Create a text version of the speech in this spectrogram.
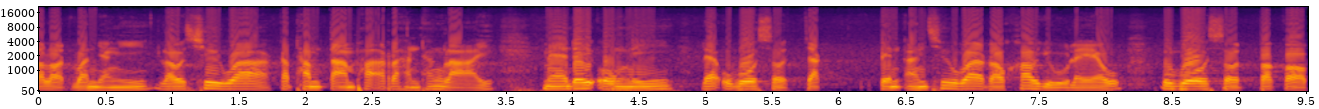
ตลอดวันอย่างนี้ เราชื่อว่ากระทำตามพระอรหันต์ทั้งหลาย แม้ได้องค์นี้และอุโบสถจัก เป็นอันชื่อว่าเราเข้าอยู่แล้ว อุโบสถประกอบ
